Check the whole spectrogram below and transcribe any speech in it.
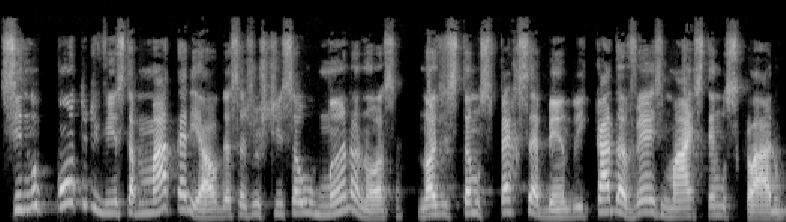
se no ponto de vista material dessa justiça humana nossa, nós estamos percebendo e cada vez mais temos claro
